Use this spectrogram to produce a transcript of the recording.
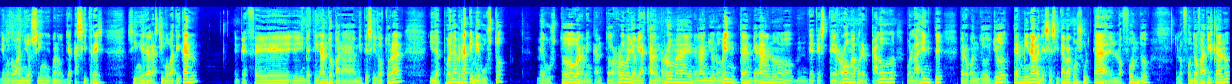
llevo dos años sin, bueno, ya casi tres, sin ir al Archivo Vaticano. Empecé eh, investigando para mi tesis doctoral y después la verdad que me gustó. Me gustó, bueno, me encantó Roma. Yo había estado en Roma en el año 90, en verano. Detesté Roma por el calor, por la gente. Pero cuando yo terminaba, necesitaba consultar en los fondos, en los fondos vaticanos,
